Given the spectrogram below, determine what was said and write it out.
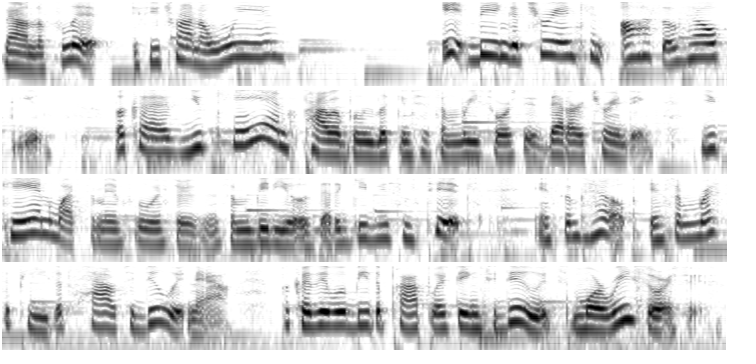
Now, on the flip, if you're trying to win, it being a trend can also help you because you can probably look into some resources that are trending. You can watch some influencers and some videos that'll give you some tips and some help and some recipes of how to do it now because it will be the popular thing to do. It's more resources.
